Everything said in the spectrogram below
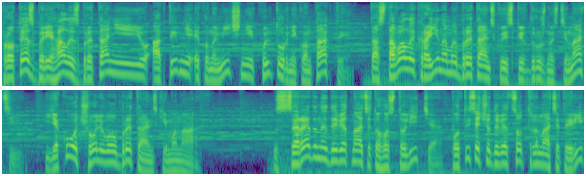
проте зберігали з Британією активні економічні культурні контакти та ставали країнами британської співдружності націй, яку очолював британський монарх. З середини 19 століття по 1913 рік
